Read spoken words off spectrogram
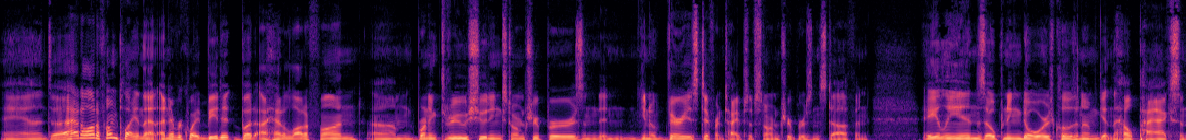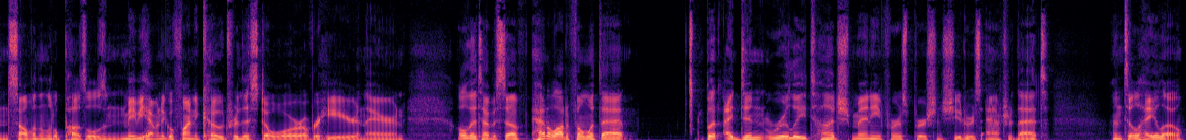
And uh, I had a lot of fun playing that. I never quite beat it, but I had a lot of fun um, running through, shooting stormtroopers, and, and you know various different types of stormtroopers and stuff, and aliens, opening doors, closing them, getting the help packs, and solving the little puzzles, and maybe having to go find a code for this door over here and there, and all that type of stuff. Had a lot of fun with that, but I didn't really touch many first-person shooters after that until Halo.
